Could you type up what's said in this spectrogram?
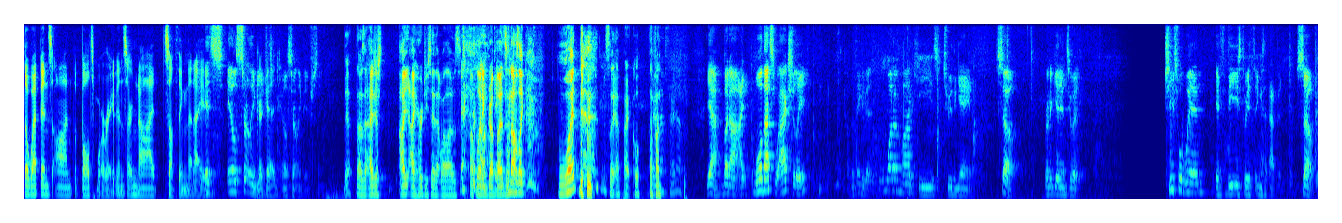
the weapons on the Baltimore Ravens are not something that I It's it'll certainly be interesting. good. It'll certainly be interesting. Yeah, that was it. I just I, I heard you say that while I was uploading Grub Buds, and I was like, what? so yeah, all right, cool, have Fair fun. enough. Fair enough. Yeah, but uh, I well, that's actually come to think of it, one of my keys to the game. So we're gonna get into it. Chiefs will win if these three things happen. So, do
